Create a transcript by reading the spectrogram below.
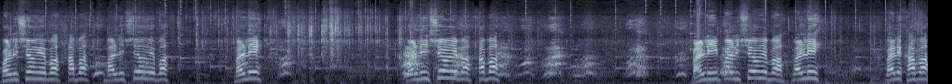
빨리 수영해봐, 가봐. 빨리 수영해봐. 빨리, 빨리 수영해봐, 가봐. 빨리, 빨리 수영해봐. 빨리, 빨리 가봐.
